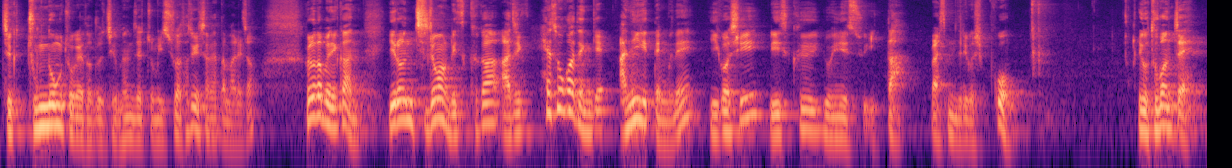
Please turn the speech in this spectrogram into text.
즉 중동 쪽에서도 지금 현재 좀 이슈가 터지기 시작했단 말이죠. 그러다 보니까 이런 지정학 리스크가 아직 해소가 된 게 아니기 때문에 이것이 리스크 요인일 수 있다 말씀드리고 싶고 그리고 두 번째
